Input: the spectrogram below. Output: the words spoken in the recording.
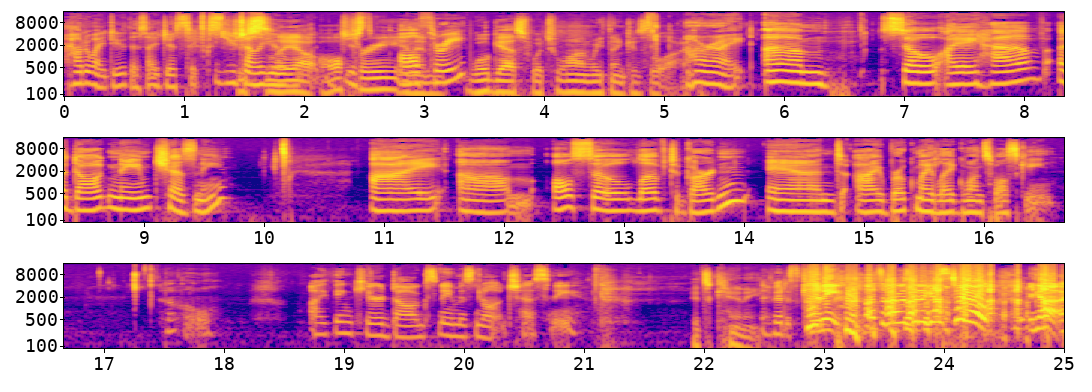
how do I do this? I just ex- You tell Just you lay out all just three. All and three. We'll guess which one we think is the lie. All right. Um, so I have a dog named Chesney. I um, also love to garden, and I broke my leg once while skiing. Oh. I think your dog's name is not Chesney. It's Kenny. I bet it's Kenny. That's what I was going to guess too. Yeah.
